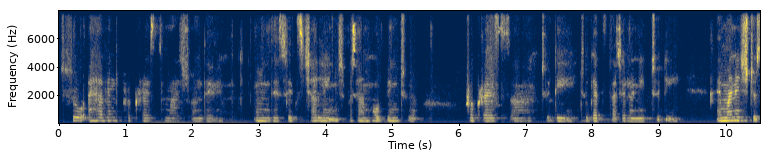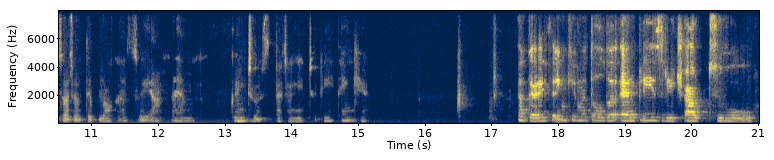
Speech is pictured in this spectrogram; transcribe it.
So I haven't progressed much on the on this week's challenge, but I'm hoping to progress uh, today to get started on it today. I managed to sort out the blocker, so yeah, I am going to start on it today. Thank you. Okay, thank you, Matilda. And please reach out to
